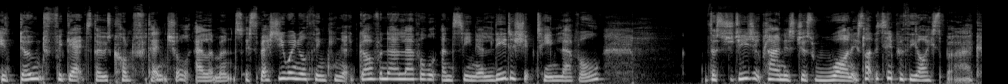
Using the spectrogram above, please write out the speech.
is don't forget those confidential elements, especially when you're thinking at governor level and senior leadership team level. The strategic plan is just one, it's like the tip of the iceberg.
